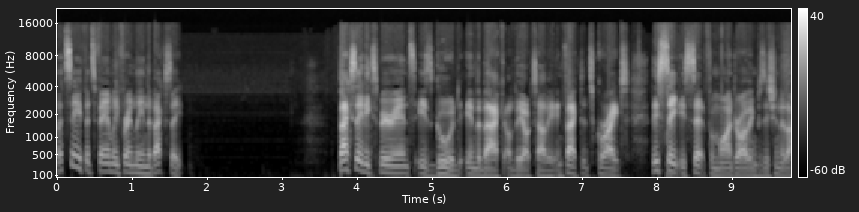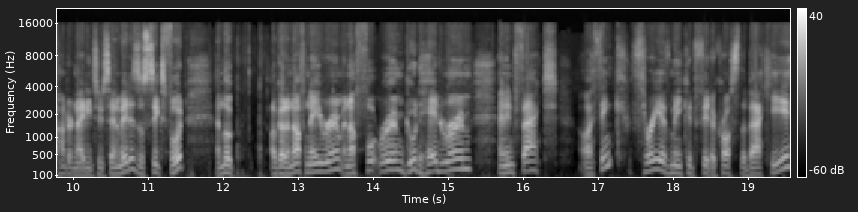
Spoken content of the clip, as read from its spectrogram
let's see if it's family friendly in the back seat. Backseat experience is good in the back of the Octavia. In fact, it's great. This seat is set for my driving position at 182 centimeters or six foot. And look, I've got enough knee room, enough foot room, good head room. And in fact, I think three of me could fit across the back here.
